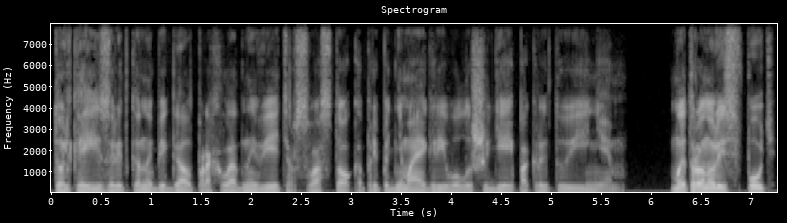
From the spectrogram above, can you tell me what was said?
Только изредка набегал прохладный ветер с востока, приподнимая гриву лошадей, покрытую инеем. Мы тронулись в путь.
